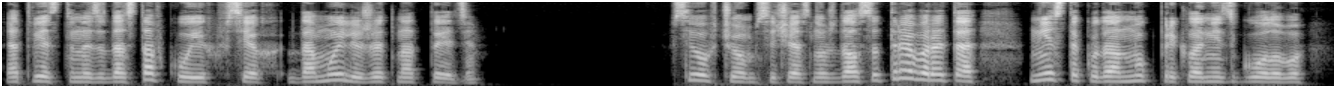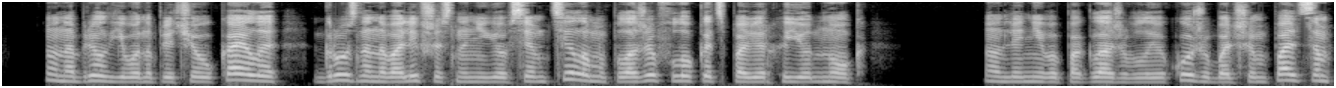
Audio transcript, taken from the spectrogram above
Ответственность за доставку их всех домой лежит на Теди. Все, в чем сейчас нуждался Тревор, это место, куда он мог преклонить голову. Он обрел его на плече у Кайлы, грузно навалившись на нее всем телом и положив локоть поверх ее ног. Он лениво поглаживал ее кожу большим пальцем,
